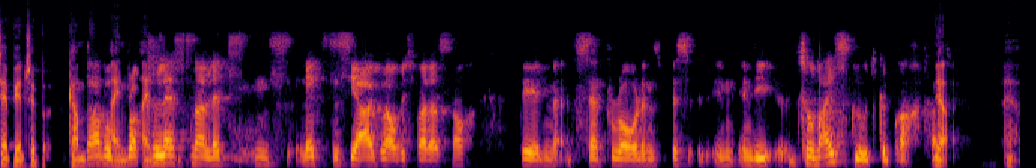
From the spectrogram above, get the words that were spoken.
Championship-Kampf Da, wo ein, Brock ein Lesnar letztens, letztes Jahr, glaube ich, war das noch, den Seth Rollins bis in, in die, zur Weißglut gebracht hat. Ja.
